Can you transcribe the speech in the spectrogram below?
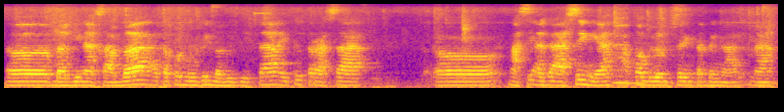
eh, bagi nasabah ataupun mungkin bagi kita itu terasa eh, masih agak asing ya Hmm. atau belum sering terdengar. Nah,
